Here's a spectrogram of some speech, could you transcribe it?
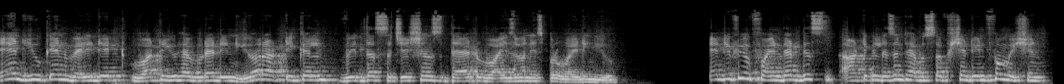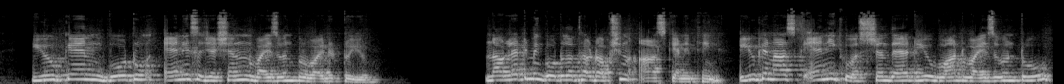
And you can validate what you have read in your article with the suggestions that WiseOne is providing you. and if you find that this article doesn't have sufficient information you can go to any suggestion Wiseone provided to you now let me go to the third option ask anything. You can ask any question that you want Wiseone to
